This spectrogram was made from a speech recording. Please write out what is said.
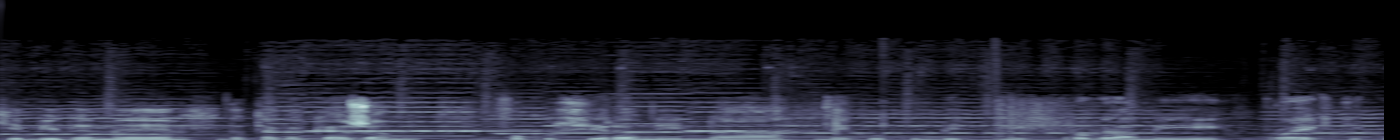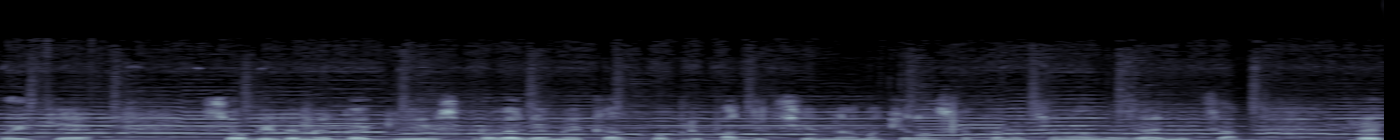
ќе бидеме, да така кажам, фокусирани на неколку битни програми и проекти кои ќе се обидеме да ги спроведеме како припадници на Македонската национална заедница. Пред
